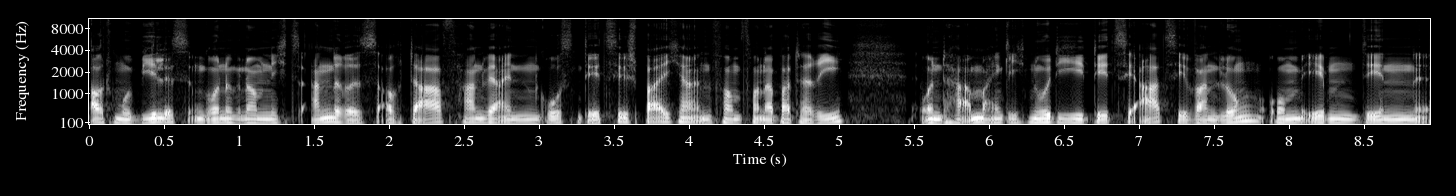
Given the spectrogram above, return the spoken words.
Automobil ist im Grunde genommen nichts anderes. Auch da fahren wir einen großen DC-Speicher in Form von einer Batterie und haben eigentlich nur die DC-AC-Wandlung, um eben den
